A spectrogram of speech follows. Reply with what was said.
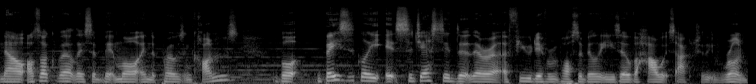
Now, I'll talk about this a bit more in the pros and cons, but basically it's suggested that there are a few different possibilities over how it's actually run.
